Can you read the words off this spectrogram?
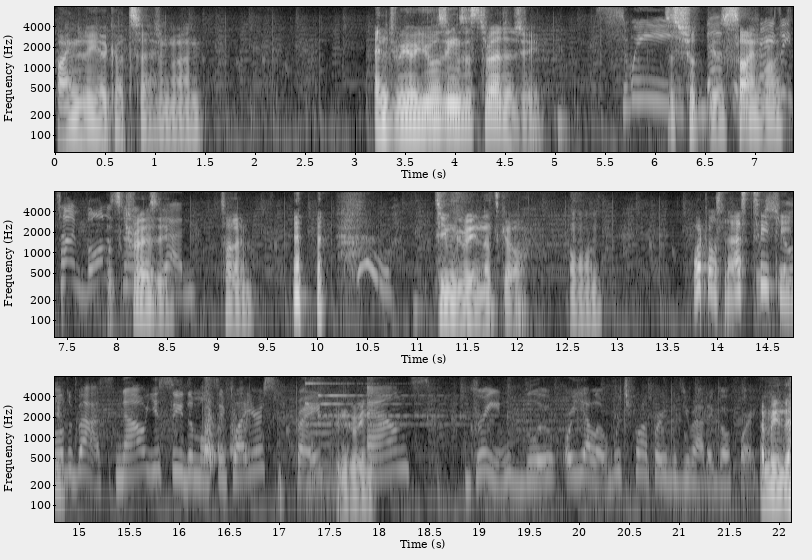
Finally a good session, man. And we are using the strategy. Sweet. This should be a sign, crazy right? time bonus That's crazy. Time. Team Green, let's go. Come on. What was last wish you the best. Now you see the multipliers, right? Team Green. And green, blue, or yellow. Which flopper would you rather go for? I mean,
